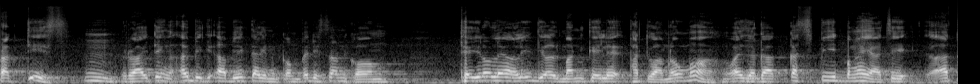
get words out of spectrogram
practice writing a big a big ta in competition kong เทยเราแรงลิเกลมันเกลผัดตัวมเรามั่วไว้จากกัสปีดบางอย่างจีอัตโต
